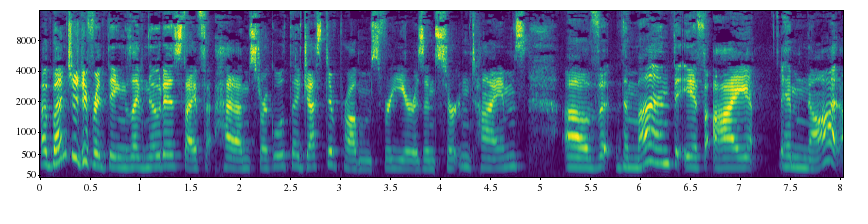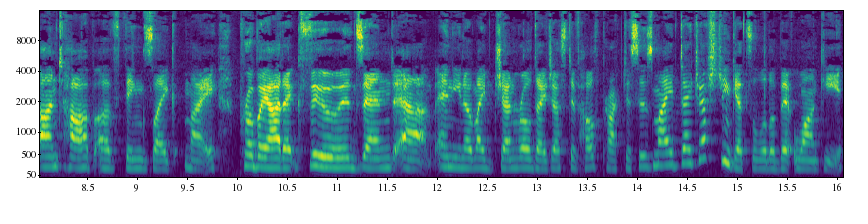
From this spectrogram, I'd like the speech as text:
a bunch of different things. I've noticed I've had um, struggled with digestive problems for years, and certain times of the month, if I am not on top of things like my probiotic foods and um, and you know my general digestive health practices, my digestion gets a little bit wonky,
